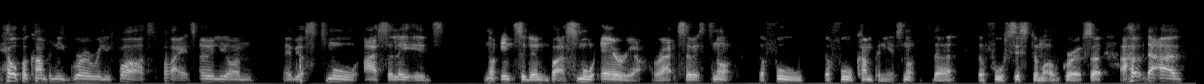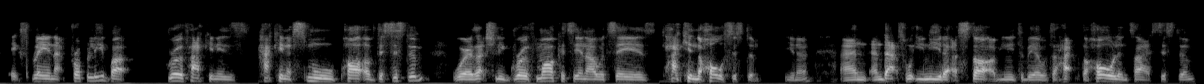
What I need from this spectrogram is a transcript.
help a company grow really fast, but it's only on maybe a small isolated, not incident, but a small area, right? So it's not the full the full company. It's not the the full system of growth. So I hope that I've explained that properly. But growth hacking is hacking a small part of the system, whereas actually growth marketing, I would say, is hacking the whole system. You know, and and that's what you need at a startup. You need to be able to hack the whole entire system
